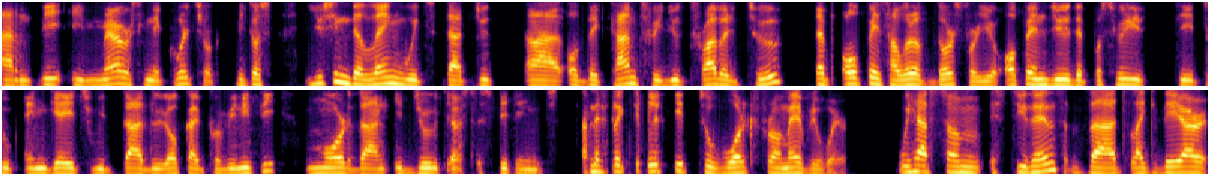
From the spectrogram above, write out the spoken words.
and be immersed in the culture. Because using the language that you uh, or the country you travel to that opens a lot of doors for you, opens you the possibility to engage with that local community more than if you just speak English. And the flexibility to work from everywhere. We have some students that like they are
